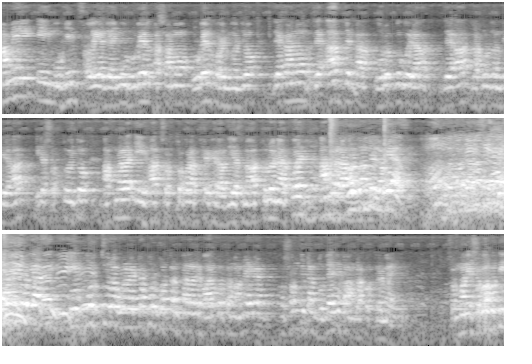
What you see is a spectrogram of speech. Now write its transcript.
আমি এই মুহিম চালাইয়া যাইব রুরেল আসাম রুরেল করিমগঞ্জ যেখানে যে আজ যেটা গৌরব গগৈর হাত, যে হাত রাহুল গান্ধীর হাত, এটা সত্য হইতো আপনারা এই হাত শক্ত করার থেকে রাজি আছেন হাত তুলে না করেন আমরা রাহুল গান্ধীর লগে আছি। সভাপতি,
